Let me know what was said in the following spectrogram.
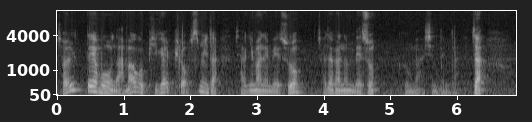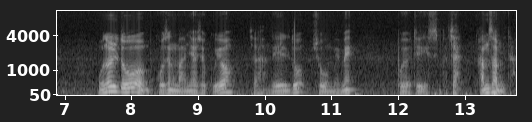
절대 뭐 남하고 비교할 필요 없습니다. 자기만의 매수 찾아가는 매수 그것만 하시면 됩니다. 자, 오늘도 고생 많이 하셨고요. 자, 내일도 좋은 매매 보여드리겠습니다. 자, 감사합니다.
